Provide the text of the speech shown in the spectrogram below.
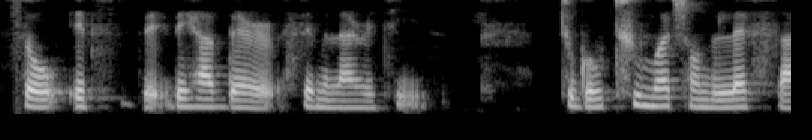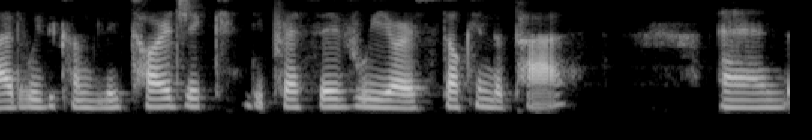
So it's, they have their similarities. To go too much on the left side, we become lethargic, depressive, we are stuck in the past. And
